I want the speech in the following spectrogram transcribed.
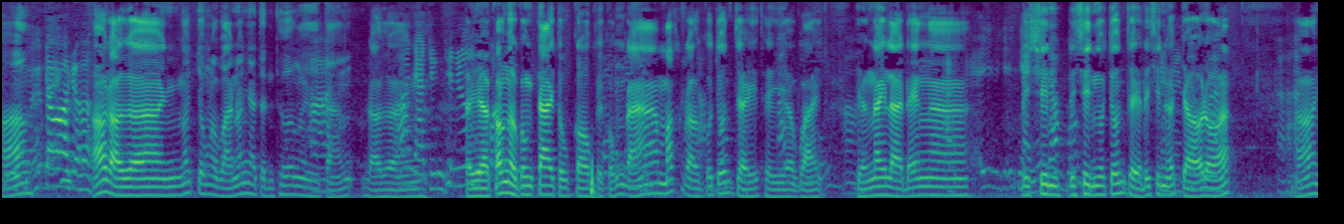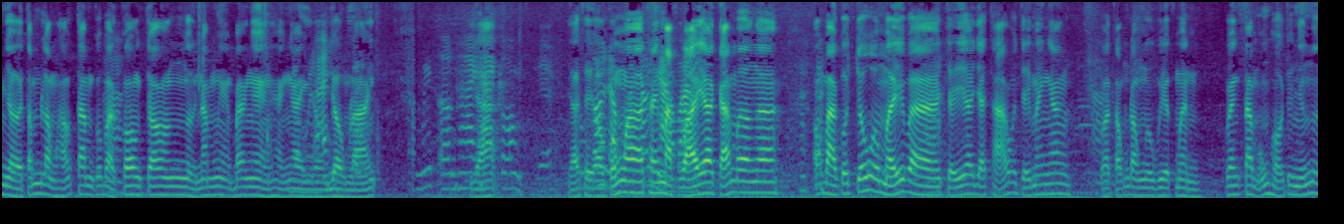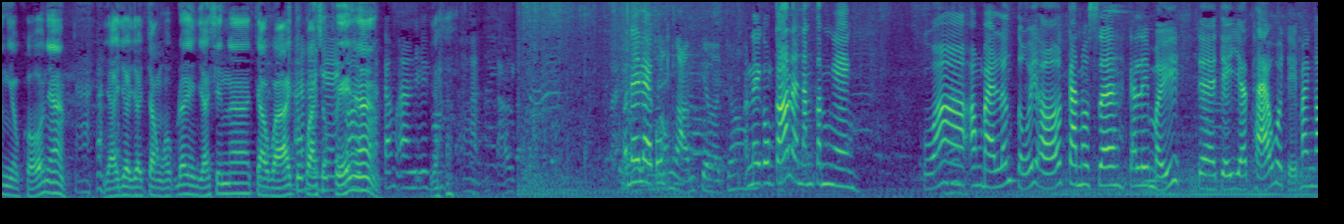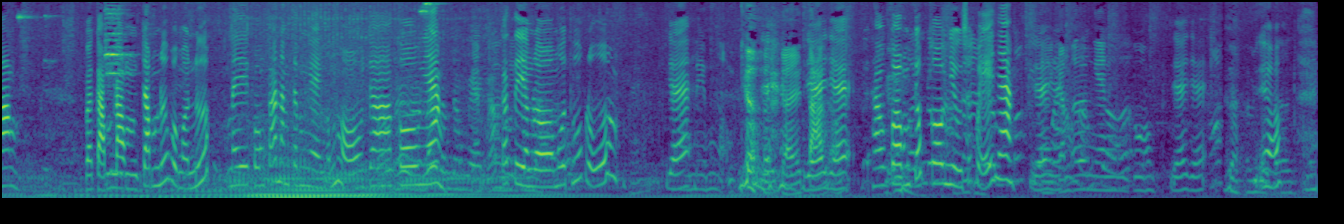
Hả? cho rồi Đó rồi à, nói chung là bà nói nhà tình thương thì À. tặng. Rồi à, tình thiên thì à, có người con trai tụ cột thì cũng đã mất rồi cô chú anh chị. Thì à, vậy hiện nay là đang à, đi xin đi xin của chú anh chị đi xin ở chợ rồi á. đó nhờ tấm lòng hảo tâm của bà À. con cho người năm ngàn ba ngàn hàng ngày rồi dồn lại biết ơn hai Dạ. hai con. Dạ. Không thì cũng à, tới thay mặt bà. vậy à, cảm ơn à, ông bà cô chú ở Mỹ và chị à, Dạ Thảo và chị Mai Ngân và cộng đồng người Việt mình quan tâm ủng hộ cho những người nghèo khổ nha. Dạ giờ giờ chồng ụt đi. Dạ xin à, chào bà. Chúc bà À, sức về khỏe nha. Cảm ơn đi con. Dạ. à, ở đây là con ngợm chờ cho. Ở đây con có là 500 ngàn của ông bà lớn tuổi ở Canose, Cali, Mỹ chị Dạ Thảo và chị Mai Ngân và cộng đồng trong nước và ngoài nước nay con có 500 ngàn ủng hộ cho cô nha. Có tiền rồi mua thuốc rồi uống. Dạ. Chờ kệ dạ dạ. Thôi con chúc cô nhiều sức khỏe nha. Dạ. Dạ cảm ơn nghe cô. Dạ dạ. Dạ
